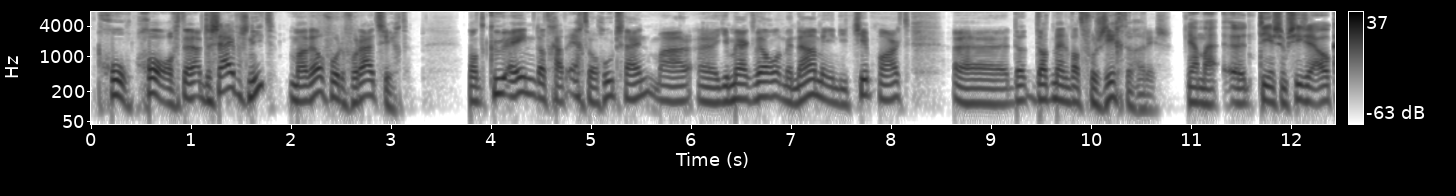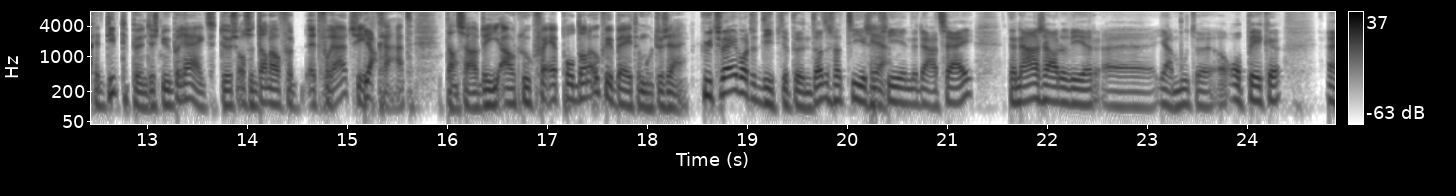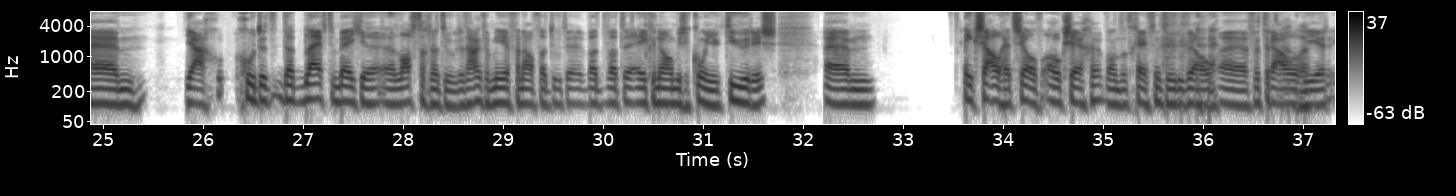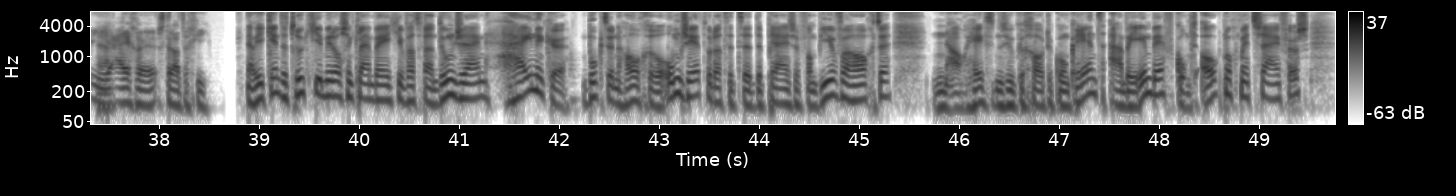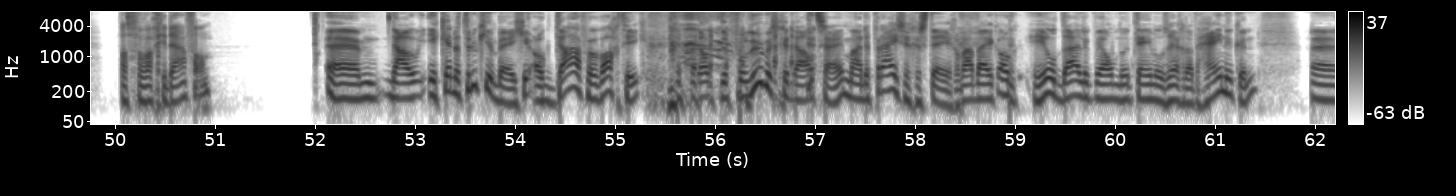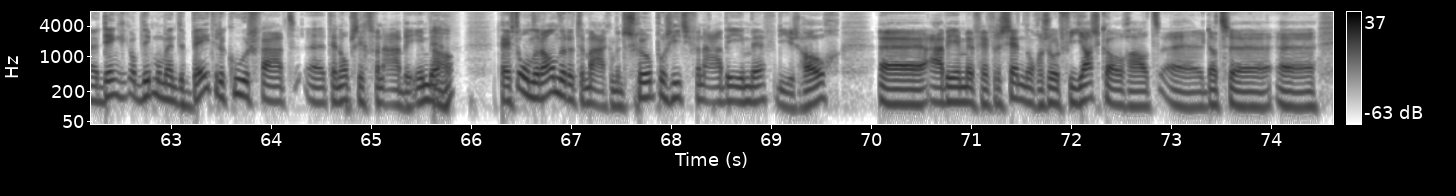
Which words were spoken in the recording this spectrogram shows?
Goh, goh of de, de cijfers niet, maar wel voor de vooruitzicht. Want Q1, dat gaat echt wel goed zijn. Maar uh, je merkt wel, met name in die chipmarkt, uh, dat, dat men wat voorzichtiger is. Ja, maar uh, TSMC zei ook, het dieptepunt is nu bereikt. Dus als het dan over het vooruitzicht ja. gaat, dan zou die outlook voor Apple dan ook weer beter moeten zijn. Q2 wordt het dieptepunt. Dat is wat TSMC ja. inderdaad zei. Daarna zouden we weer ja, moeten oppikken. Um, ja, goed, het, dat blijft een beetje lastig natuurlijk. Dat hangt er meer vanaf wat, doet, wat, wat de economische conjunctuur is. Um, ik zou het zelf ook zeggen, want dat geeft natuurlijk wel uh, vertrouwen weer in ja. je eigen strategie. Nou, je kent het trucje inmiddels een klein beetje wat we aan het doen zijn. Heineken boekt een hogere omzet doordat het de prijzen van bier verhoogde. Nou heeft het natuurlijk een grote concurrent. AB InBev komt ook nog met cijfers. Wat verwacht je daarvan? Um, nou, ik ken het trucje een beetje. Ook daar verwacht ik dat de volumes gedaald zijn, maar de prijzen gestegen. Waarbij ik ook heel duidelijk wel meteen wil zeggen dat Heineken uh, denk ik op dit moment de betere koers vaart uh, ten opzichte van AB InBev. Oh. Het heeft onder andere te maken met de schuldpositie van AB InBev. Die is hoog. Uh, AB InBev heeft recent nog een soort fiasco gehad. dat ze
